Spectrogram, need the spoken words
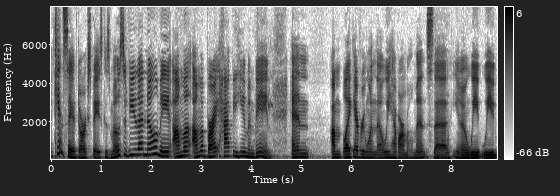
I can't say a dark space because most of you that know me, I'm a I'm a bright, happy human being, and I'm like everyone though. We have our moments that you know we we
